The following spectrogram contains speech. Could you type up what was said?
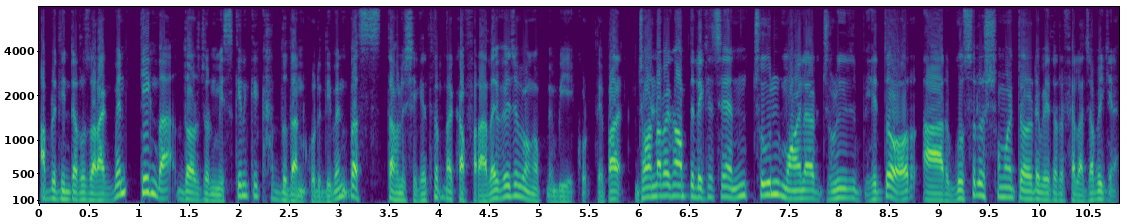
আপনি তিনটা রোজা রাখবেন কিংবা দশজন মিসকিনকে খাদ্য দান করে দিবেন। বাস তাহলে সেক্ষেত্রে আপনার কাফার আদায় হয়ে যাবে এবং আপনি বিয়ে করতে পারেন। ঝর্ণা বেগম, আপনি লিখেছেন চুল, ময়লার ঝুড়ির ভেতর আর গোসলের সময় টয়লেটের ভেতরে ফেলা যাবে কিনা?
